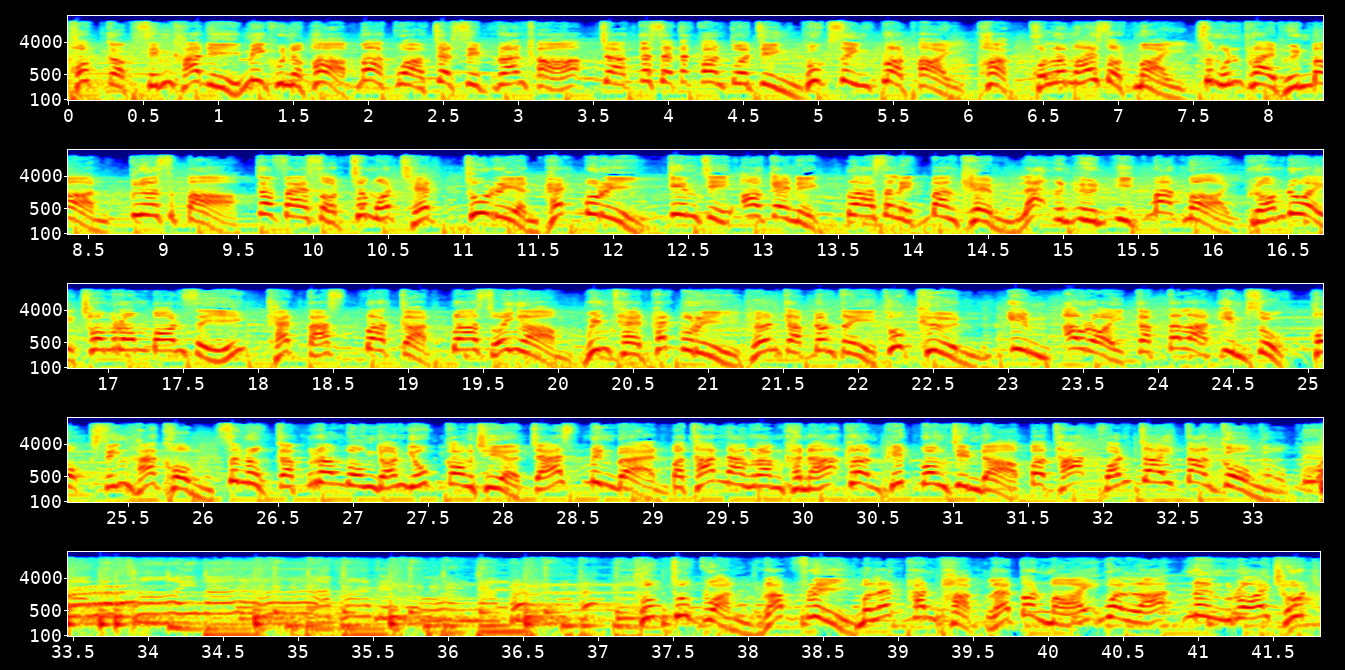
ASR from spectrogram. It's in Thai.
พบกับสินค้าดีมีคุณภาพมากกว่า 70 ร้านค้า จากเกษตรกรตัวจริง ทุกสิ่งปลอดภัย ผักผลไม้สดใหม่ สมุนไพรพื้นบ้าน เกลือสปา กาแฟสดชะมดเช็ด ทุเรียนเพชรบุรี กิมจิออร์แกนิก ปลาสลิดบางเข็ม และอื่น ๆ อีกมากมาย พร้อมด้วยชมรมบอลสี แคตตัสปลากัดปลาสวยงาม วินเทจเพชรบุรี เพลินกับดนตรีทุกคืน อิ่มอร่อยกับตลาดอิ่มสุข 6 สิงหาคม สนุกกับรำวงย้อนยุคกองเชียร์แจ๊สมินแบรนด์ปะทะนางรำคณะเพลินพิษวงจินดาปะทะขวัญใจต้านกง วัน รับฟรีเมล็ดพันธุ์ผักและต้นไม้วันละ 100 ชุด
